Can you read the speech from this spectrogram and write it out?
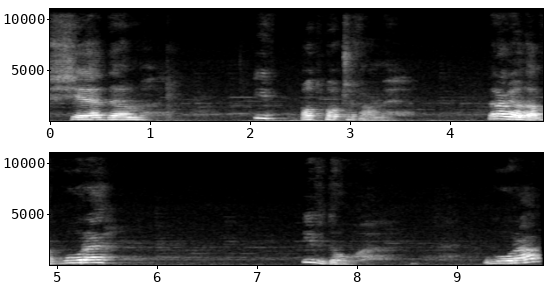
Siedem. I odpoczywamy. Ramiona w górę i w dół. Góra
